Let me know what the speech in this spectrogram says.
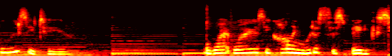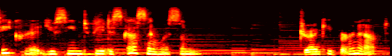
Who is he to you? Why, why is he calling? What is this big secret you seem to be discussing with some druggy burnout?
